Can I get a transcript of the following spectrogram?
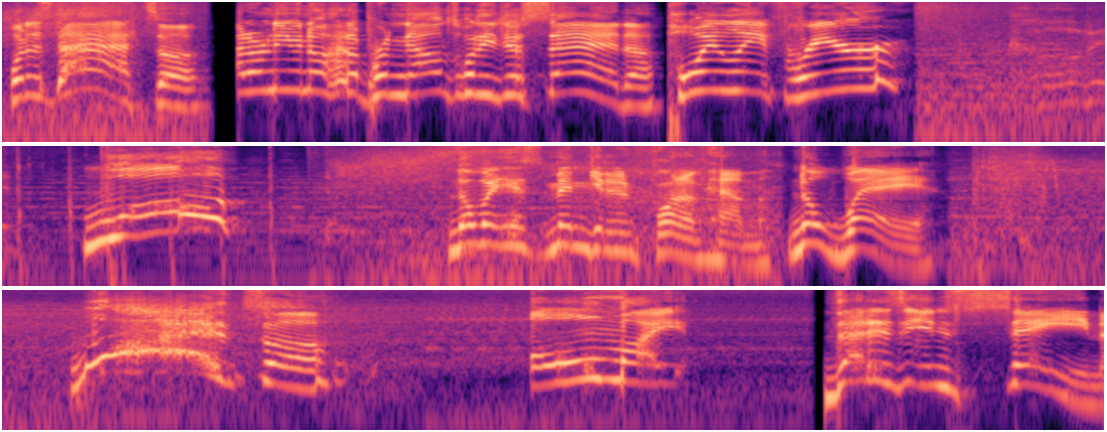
What is that? I don't even know how to pronounce what he just said. Poilif rear? Whoa! No way his men get in front of him. No way. What? Oh my. That is insane.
